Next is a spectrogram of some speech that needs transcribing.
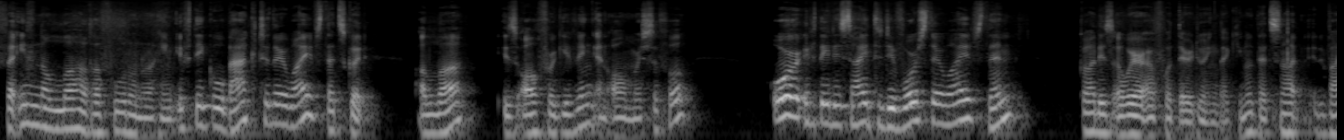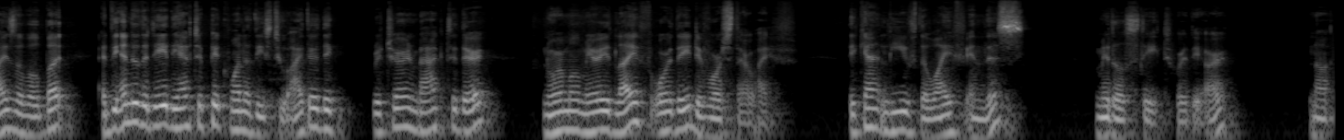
فَإِنَّ اللَّهَ غَفُورٌ رَحِيمٌ. If they go back to their wives, that's good. Allah is all forgiving and all merciful. Or if they decide to divorce their wives, then God is aware of what they're doing. Like, you know, that's not advisable. But at the end of the day, they have to pick one of these two. Either they return back to their normal married life or they divorce their wife. They can't leave the wife in this middle state where they are not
